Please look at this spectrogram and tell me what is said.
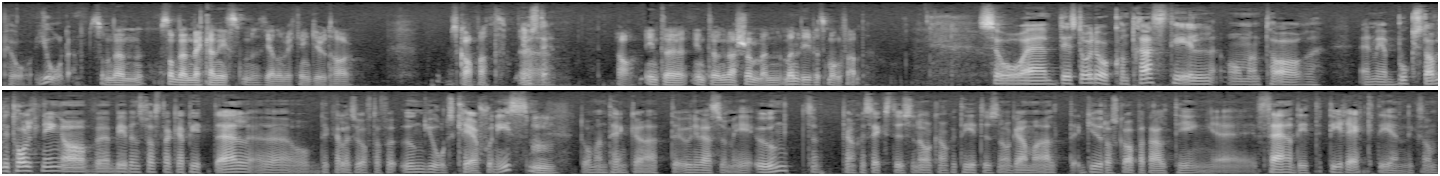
på jorden. Som den, som den mekanism genom vilken Gud har skapat. Just det. Ja, inte, inte universum, men, men livets mångfald. Så eh, det står då kontrast till om man tar en mer bokstavlig tolkning av eh, Bibelns första kapitel. Eh, och det kallas ju ofta för ungjordskreationism. Mm. Då man tänker att universum är ungt, kanske 6000 år, kanske 10 000 år gammalt. Gud har skapat allting färdigt direkt i, en, liksom,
